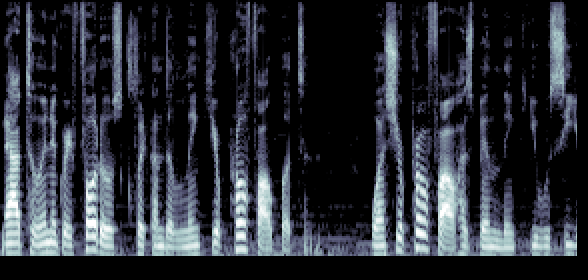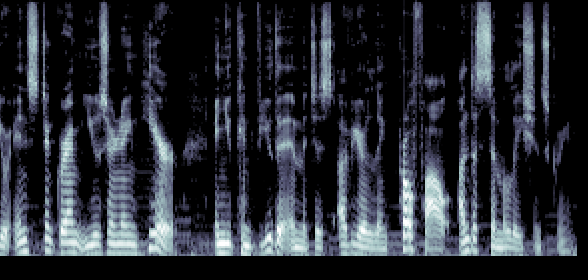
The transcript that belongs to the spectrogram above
Now to integrate photos, click on the link your profile button. Once your profile has been linked, you will see your Instagram username here and you can view the images of your linked profile on the simulation screen.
